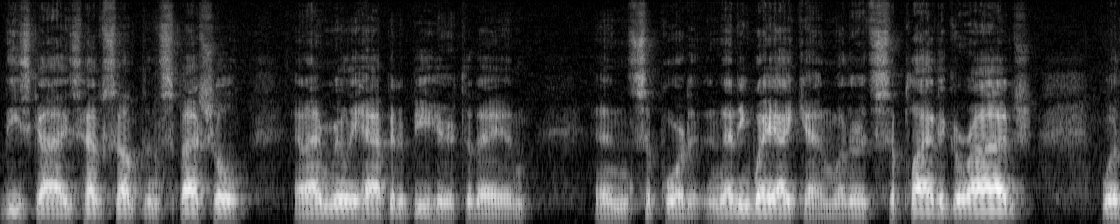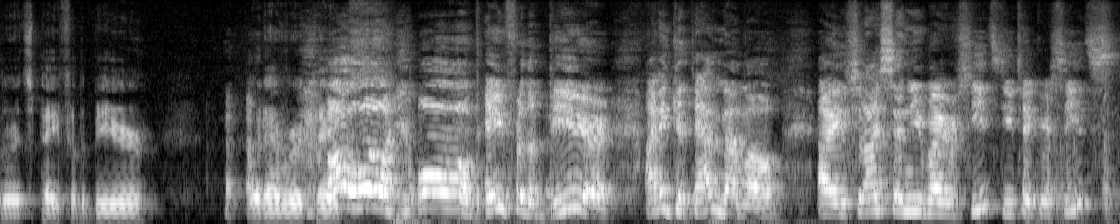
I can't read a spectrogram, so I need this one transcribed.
these guys have something special, and I'm really happy to be here today and and support it in any way I can. Whether it's supply the garage, whether it's pay for the beer, whatever it takes. Oh, whoa, whoa, whoa, pay for the beer. I didn't get that memo. I, should I send you my receipts? Do you take receipts?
